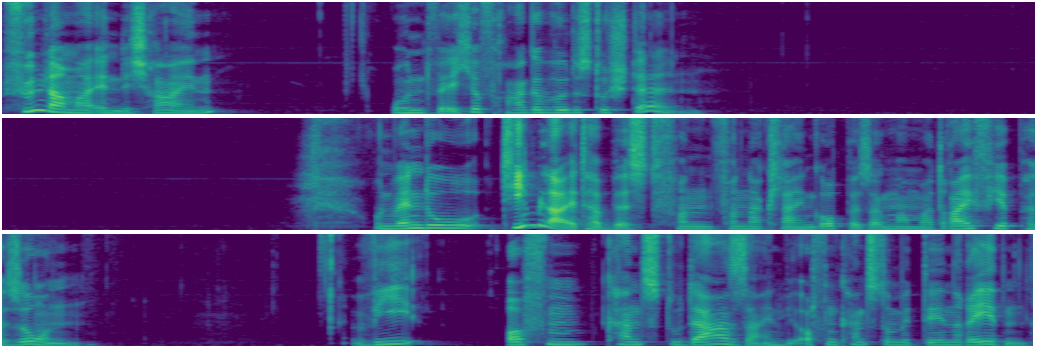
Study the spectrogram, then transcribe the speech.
Fühl da mal in dich rein und welche Frage würdest du stellen? Und wenn du Teamleiter bist von, von einer kleinen Gruppe, sagen wir mal drei, vier Personen, wie offen kannst du da sein? Wie offen kannst du mit denen reden?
